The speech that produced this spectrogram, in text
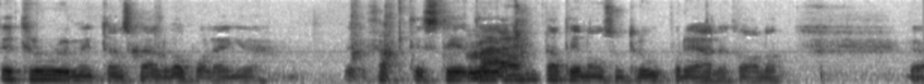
Det tror de inte ens själva på längre. Faktiskt. Det, det, jag tror inte att det är någon som tror på det ärligt talat. Ja,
